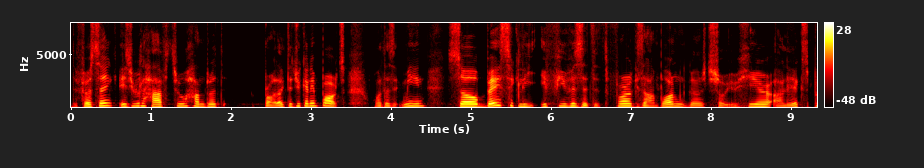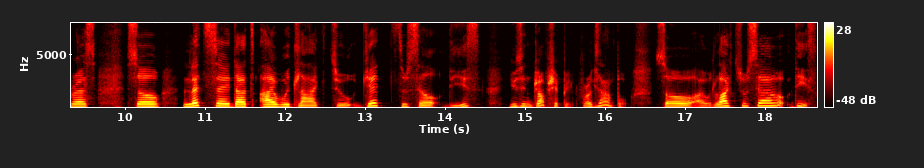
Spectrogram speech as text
The first thing is you will have 200 product that you can import. What does it mean? So basically, if you visit it, for example, I'm going to show you here, AliExpress. So let's say that I would like to get to sell these using dropshipping, for example. So I would like to sell these.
